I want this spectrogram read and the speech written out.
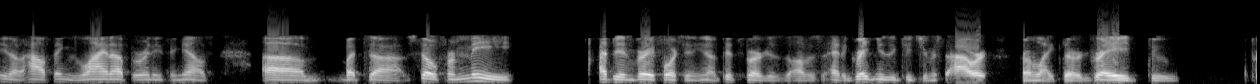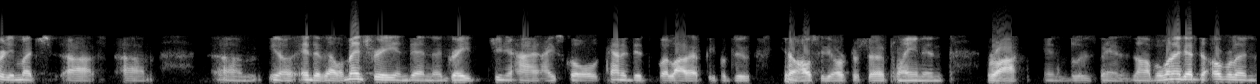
you know, how things line up or anything else. Um, but uh, so for me, I've been very fortunate. You know, Pittsburgh is obviously had a great music teacher, Mr. Howard, from like third grade to pretty much uh, um, um, you know, end of elementary and then a great junior high and high school. Kind of did what a lot of people do, you know, also the orchestra, playing in rock and blues bands and all. But when I got to Oberlin,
